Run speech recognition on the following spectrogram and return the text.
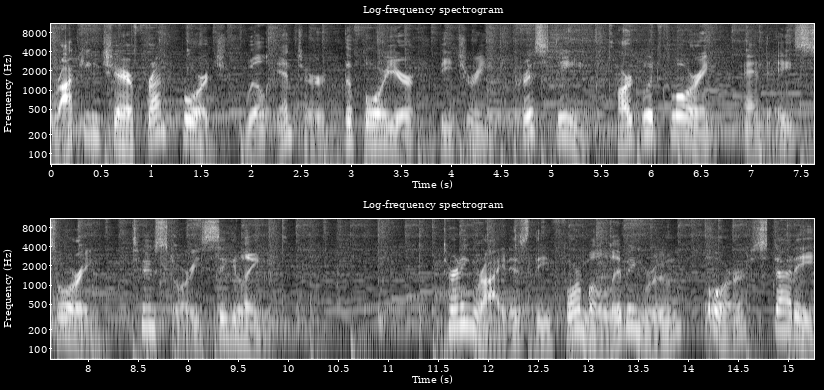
rocking chair front porch, we'll enter the foyer featuring pristine hardwood flooring and a soaring two story ceiling. Turning right is the formal living room or study,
